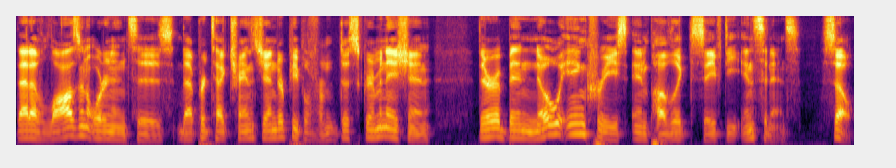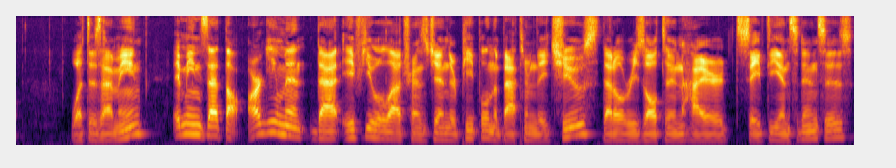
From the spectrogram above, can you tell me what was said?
that have laws and ordinances that protect transgender people from discrimination, there have been no increase in public safety incidents. So, what does that mean? It means that the argument that if you allow transgender people in the bathroom they choose, that'll result in higher safety incidences.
